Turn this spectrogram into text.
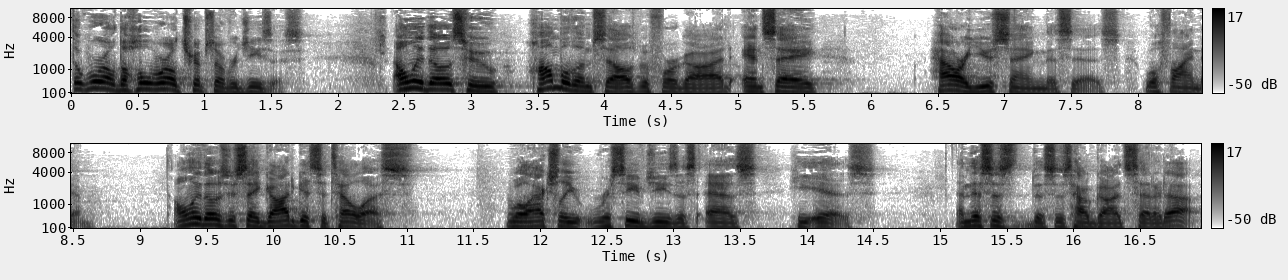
The world, the whole world trips over Jesus. Only those who humble themselves before God and say, How are you saying this is? will find him. Only those who say, God gets to tell us will actually receive Jesus as he is. And this is, this is how God set it up.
